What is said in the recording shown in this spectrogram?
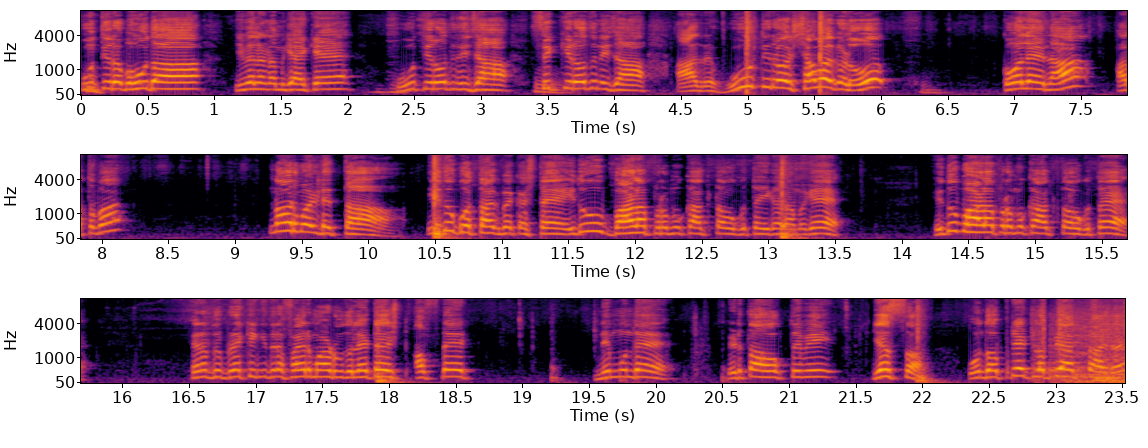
ಹೂತಿರಬಹುದಾ? ಇವೆಲ್ಲ ನಮ್ಗೆ ಯಾಕೆ? ಹೂತಿರೋದು ನಿಜ, ಸಿಕ್ಕಿರೋದು ನಿಜ. ಆದ್ರೆ ಹೂತಿರೋ ಶವಗಳು ಕೊಲೆನಾ ಅಥವಾ ನಾರ್ಮಲ್ ಡೆತ್ತಾ ಇದು ಗೊತ್ತಾಗ್ಬೇಕಷ್ಟೇ. ಇದು ಬಹಳ ಪ್ರಮುಖ ಆಗ್ತಾ ಹೋಗುತ್ತೆ ಈಗ ನಮಗೆ. ಇದು ಬಹಳ ಪ್ರಮುಖ ಆಗ್ತಾ ಹೋಗುತ್ತೆ. ಏನಾದರೂ ಬ್ರೇಕಿಂಗ್ ಇದ್ರೆ ಫೈರ್ ಮಾಡುವುದು ಲೇಟೆಸ್ಟ್ ಅಪ್ಡೇಟ್ ನಿಮ್ಮ ಮುಂದೆ ಇಡ್ತಾ ಹೋಗ್ತೀವಿ. ಎಸ್ ಒಂದು ಅಪ್ಡೇಟ್ ಲಭ್ಯ ಆಗ್ತಾ ಇದೆ.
